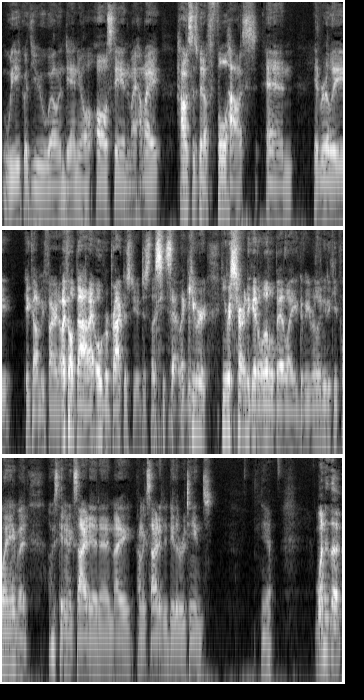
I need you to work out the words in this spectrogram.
week with you, Will, and Daniel all staying in my my house has been a full house, and it really it got me fired up. I felt bad. I over practiced you, just as you said. Like you were you were starting to get a little bit like, do we really need to keep playing? But I was getting excited, and I I'm excited to do the routines. Yeah. One of the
